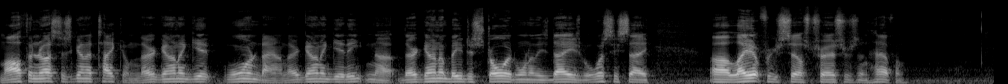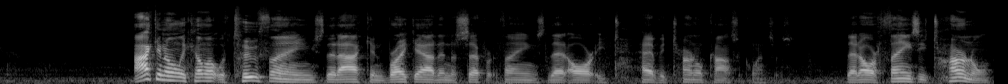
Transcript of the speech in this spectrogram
moth and rust is going to take them. They're going to get worn down. They're going to get eaten up. They're going to be destroyed one of these days. But what's he say? Uh, lay up for yourselves treasures in heaven. I can only come up with two things that I can break out into separate things that are have eternal consequences, that are things eternal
